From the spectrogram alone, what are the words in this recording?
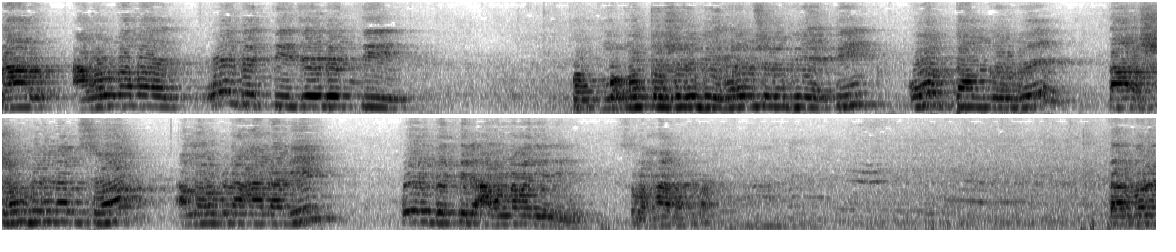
তার আমল নামায় ওই ব্যক্তি, যে ব্যক্তি মক্কা শরীফে, হেরম শরীফে একটি ওট দান করবে, তার সম্পরিমাণ সব আল্লাহ রাব্বুল আলামিন ওই ব্যক্তির আমল নামা দিয়ে দিবে সুবহানাল্লাহ। তারপরে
